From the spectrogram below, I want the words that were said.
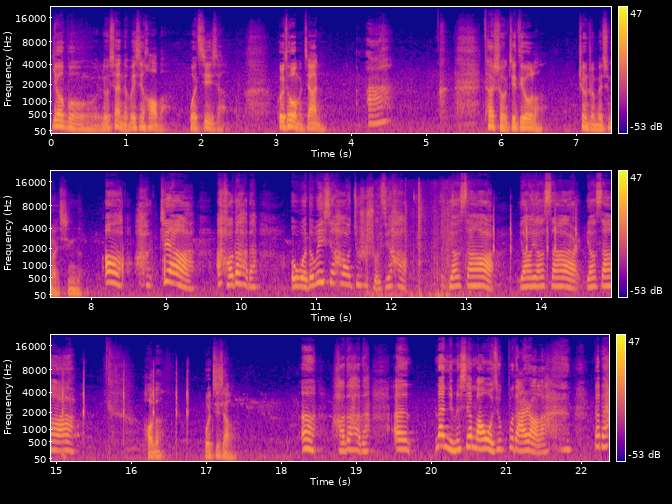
要不留下你的微信号吧，我记一下，回头我们加你。啊？他手机丢了，正准备去买新的。哦，这样啊，啊，好的好的，我的微信号就是手机号，幺三二幺幺三二幺三二二。好的，我记下了。嗯，好的好的，嗯，那你们先忙，我就不打扰了，拜拜。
